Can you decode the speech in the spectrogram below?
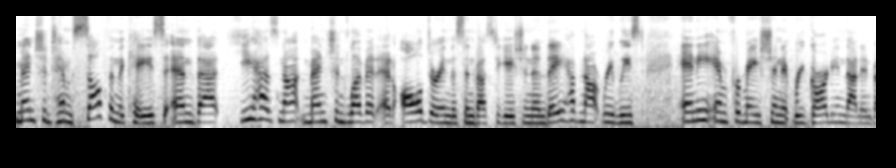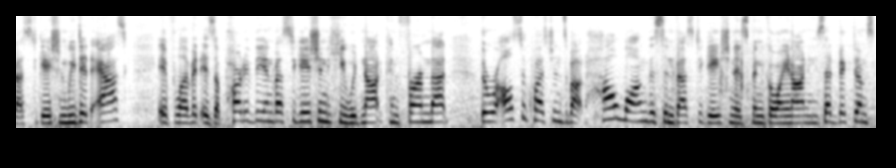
mentioned himself in the case and that he has not mentioned Levitt at all during this investigation and they have not released any information regarding that investigation. We did ask if Levitt is a part of the investigation. He would not confirm that. There were also questions about how long this investigation has been going on. He said victims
